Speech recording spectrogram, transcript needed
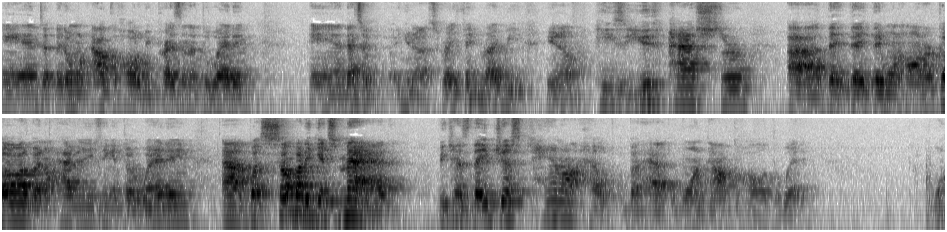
and they don't want alcohol to be present at the wedding, and that's a you know that's a great thing, right? We you know he's a youth pastor. Uh, they, they, they want to honor God by not having anything at their wedding. Uh, but somebody gets mad because they just cannot help but have one alcohol at the wedding. Why?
